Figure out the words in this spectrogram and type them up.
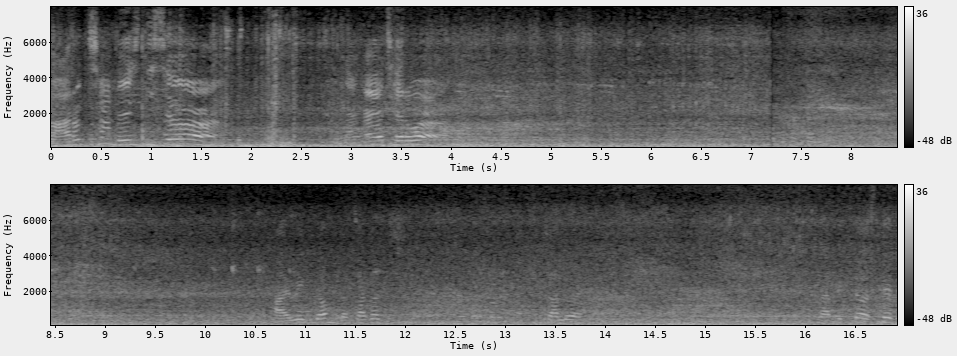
फारच छान बेस दिस सांगाय ठरवा हायवे एकदम गचागच चालू आहे. ट्रॅफिक तर असतेच.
